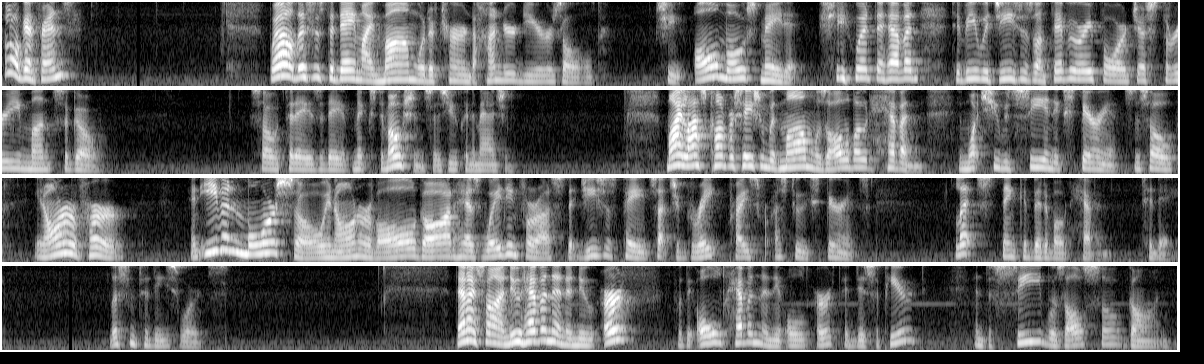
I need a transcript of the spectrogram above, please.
Hello again, friends. Well, this is the day my mom would have turned 100 years old. She almost made it. She went to heaven to be with Jesus on February 4, just three months ago. So today is a day of mixed emotions, as you can imagine. My last conversation with mom was all about heaven and what she would see and experience. And so, in honor of her, and even more so in honor of all God has waiting for us that Jesus paid such a great price for us to experience, let's think a bit about heaven today. Listen to these words. Then I saw a new heaven and a new earth, for the old heaven and the old earth had disappeared, and the sea was also gone.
